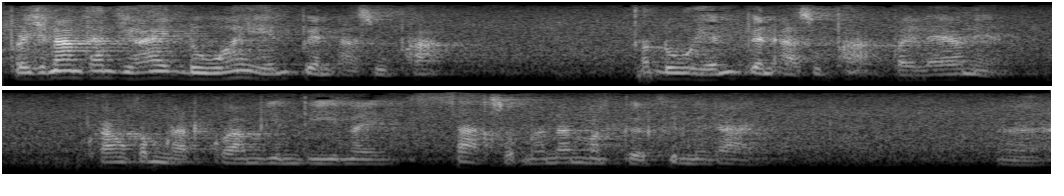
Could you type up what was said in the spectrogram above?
เพราะฉะนั้นท่านจะให้ดูให้เห็นเป็นอสุภะถ้าดูเห็นเป็นอสุภะไปแล้วเนี่ย ความกำหนัดความยินดีในซากศพนั้นมันเกิดขึ้นไม่ได้อ่า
